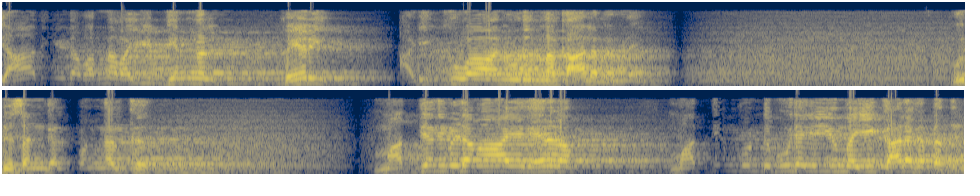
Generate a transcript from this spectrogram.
ജാതിയുടെ വർണ വൈവിധ്യങ്ങൾ പേറി അടിക്കുവാനോടുന്ന കാലമെവിടെ ഗുരുസങ്കല്പങ്ങൾക്ക് മദ്യനിബിഡമായ കേരളം മദ്യം കൊണ്ട് പൂജ ചെയ്യുന്ന ഈ കാലഘട്ടത്തിൽ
